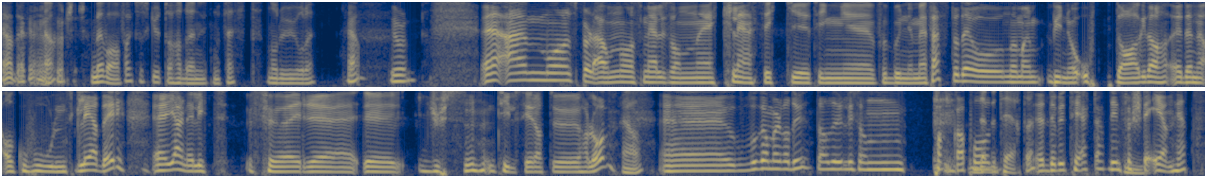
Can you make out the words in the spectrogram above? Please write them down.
Ja, det kan vi Ja. kanskje. Vi var faktisk ute og hadde en liten fest når du gjorde det. Gjorde det. Eh, Jeg må spørre deg om noe som er litt sånn eh, classic eh, ting forbundet med fest. Og det er jo når man begynner å oppdage da, denne alkoholens gleder. Gjerne litt før eh, jussen tilsier at du har lov. Ja. Uh, Hvor gammel var du da du liksom pakka på Debuterte. Debuterte? Din første enhet?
